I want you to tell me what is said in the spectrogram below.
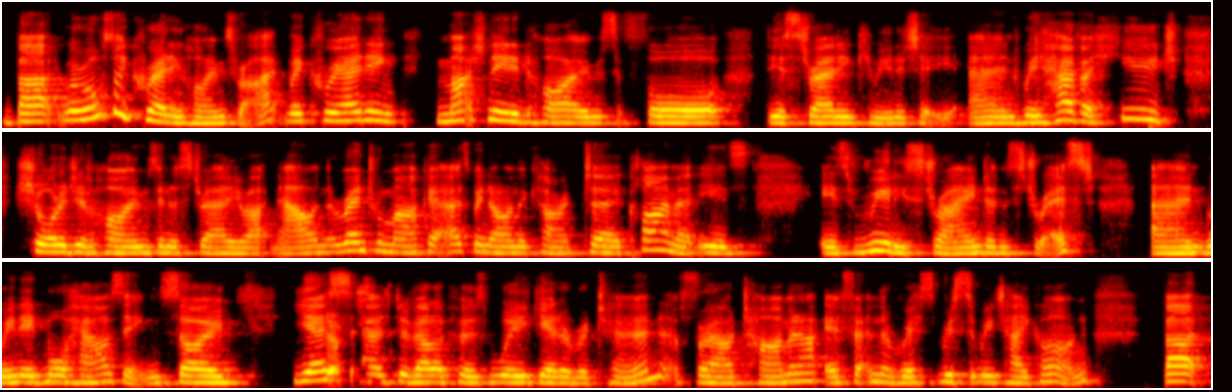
But we're also creating homes, right? We're creating much needed homes for the Australian community. And we have a huge shortage of homes in Australia right now. And the rental market, as we know in the current uh, climate, is, is really strained and stressed and we need more housing. So, yes, yep. as developers, we get a return for our time and our effort and the risk, risk that we take on, but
